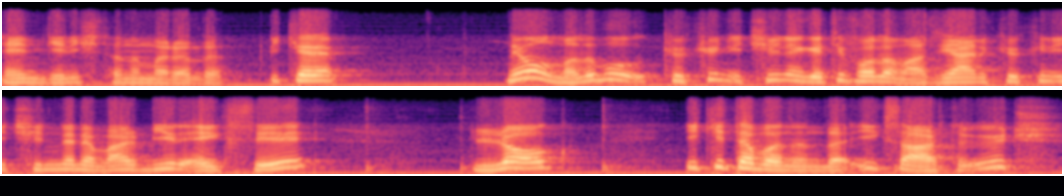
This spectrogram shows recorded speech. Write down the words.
En geniş tanım aralığı. Bir kere ne olmalı? Bu kökün içi negatif olamaz. Yani kökün içinde ne var? 1 eksi log 2 tabanında x artı 3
